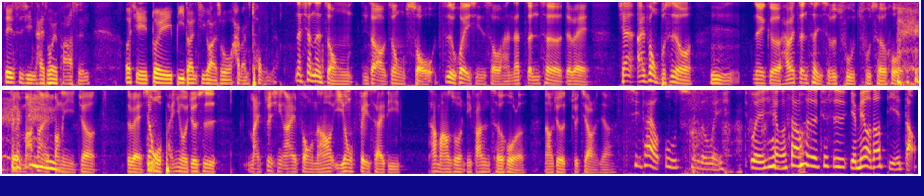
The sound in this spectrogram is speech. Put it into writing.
这件事情还是会发生，而且对 B 端机构来说还蛮痛的。那像那种你知道这种手智慧型手环，它侦测对不对？现在 iPhone 不是有嗯那个还会侦测你是不是出出车祸，对，马上也帮你叫对不对？像我朋友就是买最新 iPhone，然后一用 Face ID。他马上说你发生车祸了，然后就就叫人家。其实他有误触的危危险。我上次就是也没有到跌倒，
